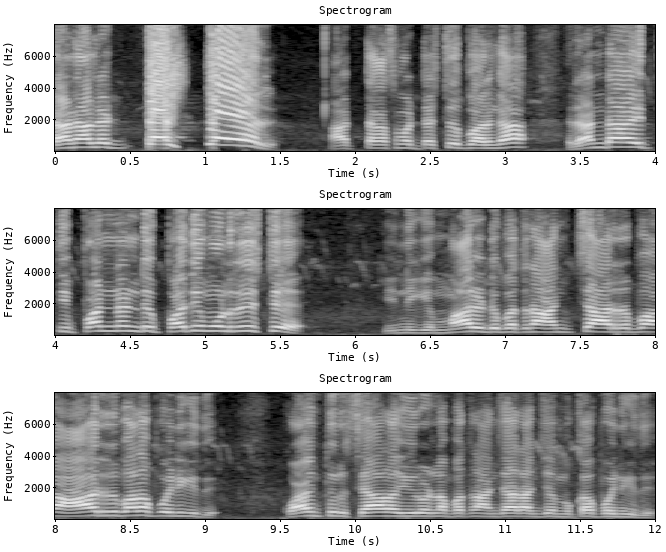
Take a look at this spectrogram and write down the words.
ரெனால்டு டஸ்டர் அட்டகாசமாக டஸ்ட்டு பாருங்க. ரெண்டாயிரத்தி பன்னெண்டு பதிமூணு ரிஸ்ட்டு இன்றைக்கி மாறிட்டு பார்த்தோன்னா அஞ்சாறு ரூபா ஆறு ரூபாலாம் போய் நிற்குது கோயம்புத்தூர் சேலம் ஈரோடுலாம் பார்த்தோன்னா அஞ்சாறு அஞ்சு முக்கால் போய் நிற்குது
